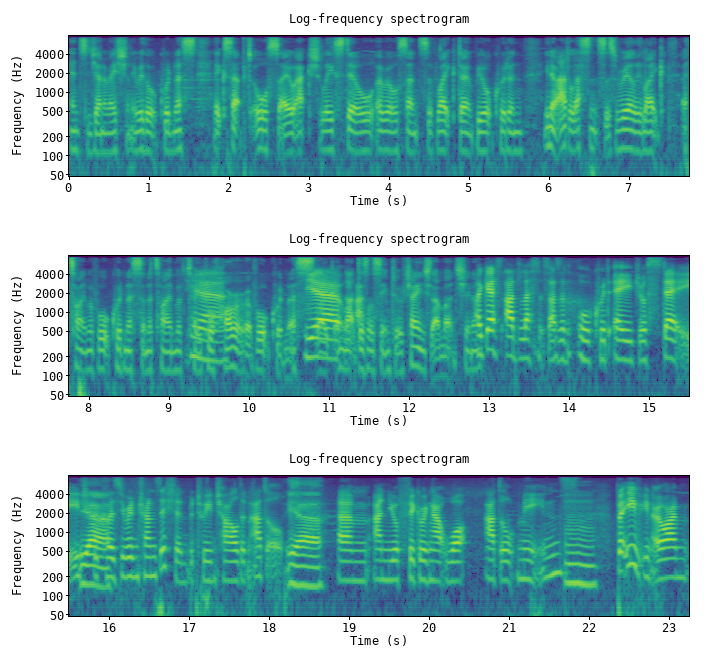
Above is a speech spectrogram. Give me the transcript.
intergenerationally with awkwardness, except also actually still a real sense of like, don't be awkward, and you know, adolescence is really like a time of awkwardness and a time of total Yeah. horror of awkwardness. like, Yeah, and that doesn't seem to have changed that much, you know. I guess adolescence as an awkward age or stage Yeah. because you're in transition between child and adult. yeah. Um, and you're figuring out what adult means. Mm. But even you know, I'm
